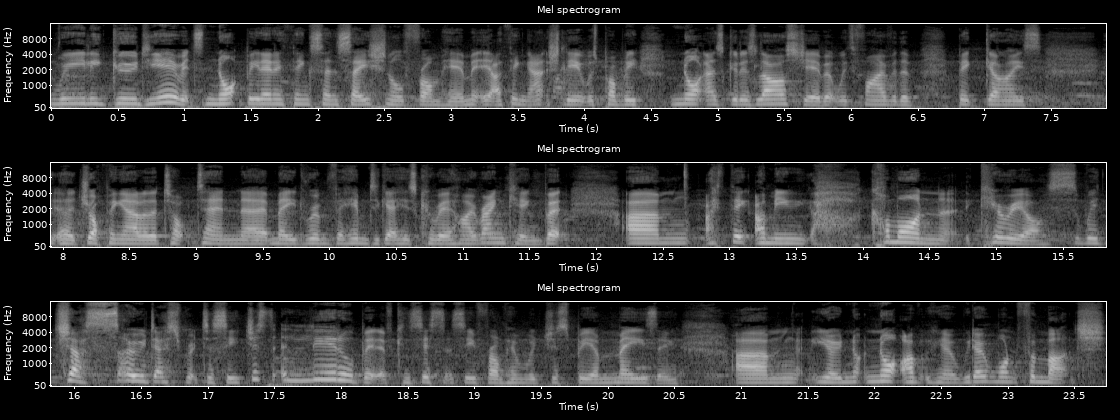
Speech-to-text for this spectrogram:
really good year. It's not been anything sensational from him. I think actually it was probably not as good as last year, but with five of the big guys uh, dropping out of the top 10 uh, made room for him to get his career high ranking. But um, I think, I mean, come on, Kyrgios. We're just so desperate to see just a little bit of consistency from him would just be amazing. Um, you know, not, not, you know, we don't want for much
